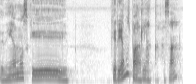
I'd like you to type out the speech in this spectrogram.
teníamos que... queríamos pagar la casa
